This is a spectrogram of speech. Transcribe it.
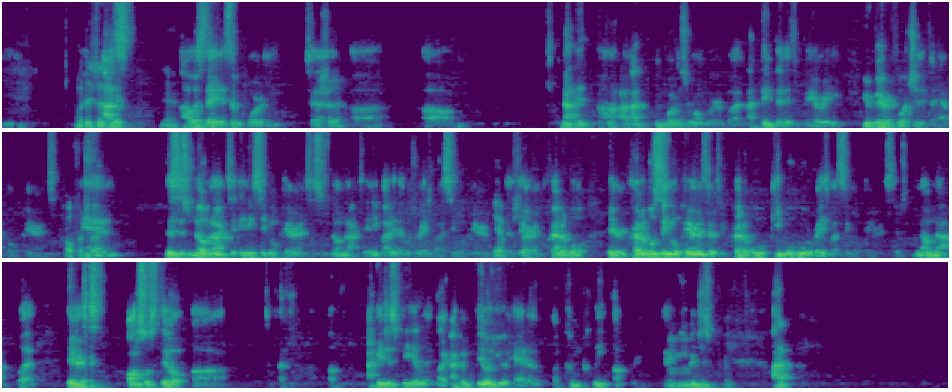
but it's just. I, yeah. I would say it's important to sure. uh, um, not uh, I, important is the wrong word, but I think that it's very you're very fortunate to have both parents. Oh, for sure. And this is no knock to any single parents. This is no knock to anybody that was raised by a single parent. Yeah, because sure. they're incredible. They're incredible single parents. There's incredible people who were raised by single parents. There's no not, but there's also still uh, I could just feel it. Like I can feel you had a, a complete upbringing. And mm-hmm. you can just, I,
